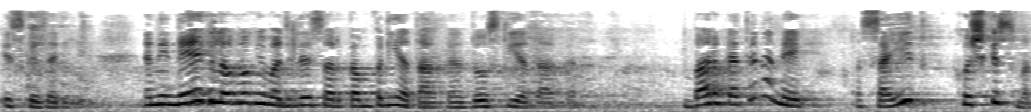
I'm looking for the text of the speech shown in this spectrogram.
اس کے ذریعے۔ یعنی نیک لوگوں کی مجلس اور کمپنی عطا کر، دوستی عطا کر۔ بر کہتے نا نیک، سعید خوش قسمت۔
